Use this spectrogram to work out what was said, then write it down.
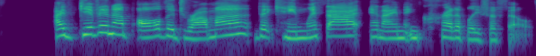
I've given up all the drama that came with that, and I'm incredibly fulfilled.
